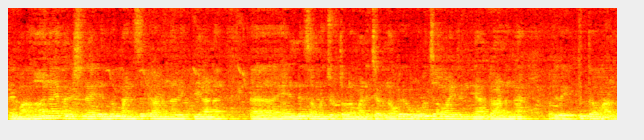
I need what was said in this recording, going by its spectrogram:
ഒരു മഹാനായ മനുഷ്യനായി എന്നും മനസ്സിൽ കാണുന്ന വ്യക്തിയാണ് എന്നെ സംബന്ധിച്ചിടത്തോളം മണിച്ചേട്ടൻ. നമുക്കൊരു ഊർജമായിട്ട് ഞാൻ കാണുന്ന ഒരു വ്യക്തിത്വമാണ്.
